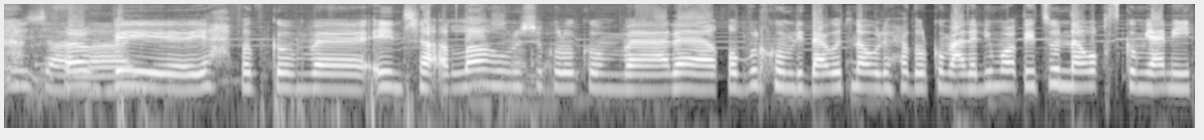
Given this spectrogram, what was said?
إن شاء الله. ربي يحفظكم إن شاء الله. ونشكركم على قبولكم لدعوتنا ولحضوركم معنا اليوم وعطيتونا وقتكم يعني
